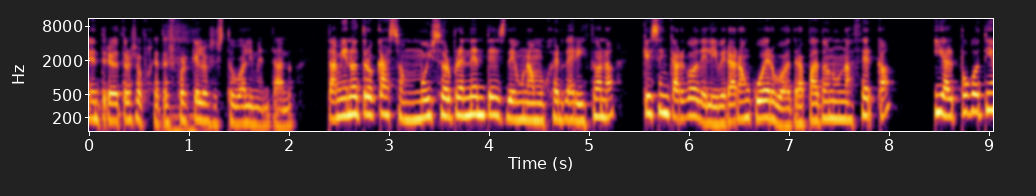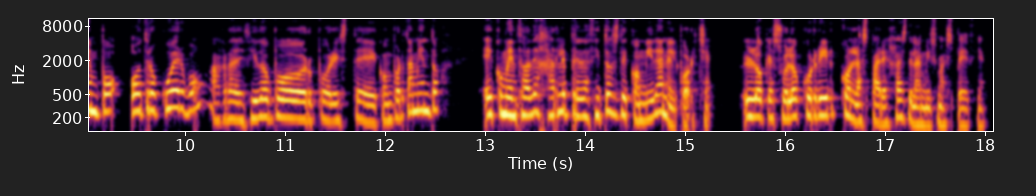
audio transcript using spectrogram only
entre otros objetos, porque los estuvo alimentando. También otro caso muy sorprendente es de una mujer de Arizona que se encargó de liberar a un cuervo atrapado en una cerca y al poco tiempo otro cuervo, agradecido por, por este comportamiento, eh, comenzó a dejarle pedacitos de comida en el corche, lo que suele ocurrir con las parejas de la misma especie.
